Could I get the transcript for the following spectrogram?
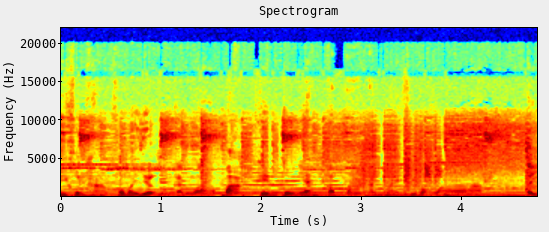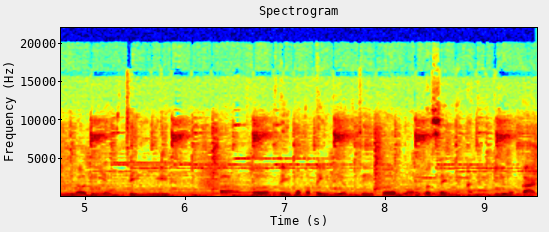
มีคนถามเข้ามาเยอะเหมือนกันว่าปากเพนตัวเนี้ยกับปากอันใหม่ที่บอกว่า ตีแล้ว DMG เอ่อเพิ่มตีปกติ DMG เพิ่ม100%เปอร์เซ็นี่ยอันไหนดีกว่ากัน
